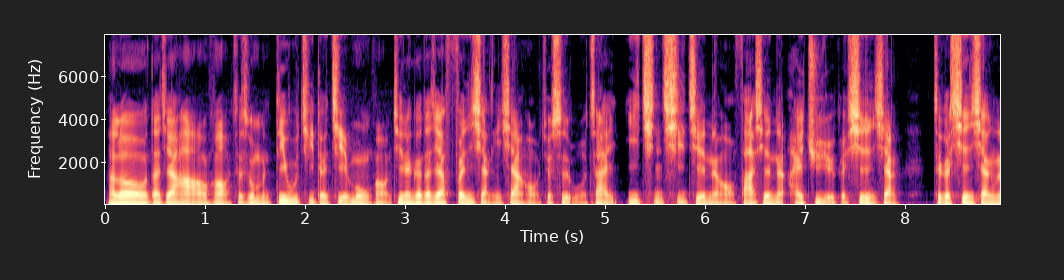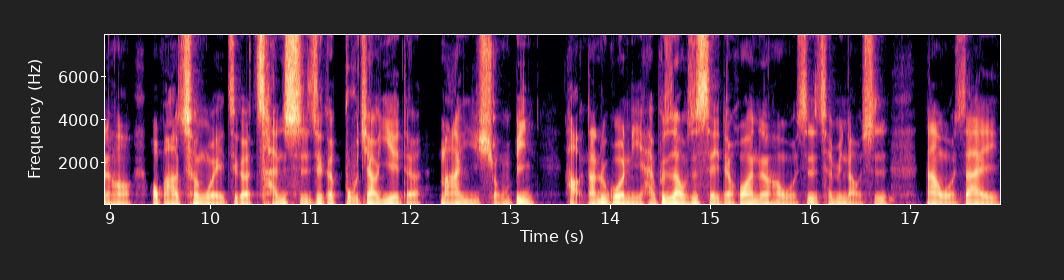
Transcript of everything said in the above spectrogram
Hello，大家好，哈，这是我们第五集的节目，哈，今天跟大家分享一下，哈，就是我在疫情期间呢，哈，发现呢，IG 有一个现象，这个现象呢，哈，我把它称为这个蚕食这个补教业的蚂蚁雄兵。好，那如果你还不知道我是谁的话呢，哈，我是陈明老师，那我在。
